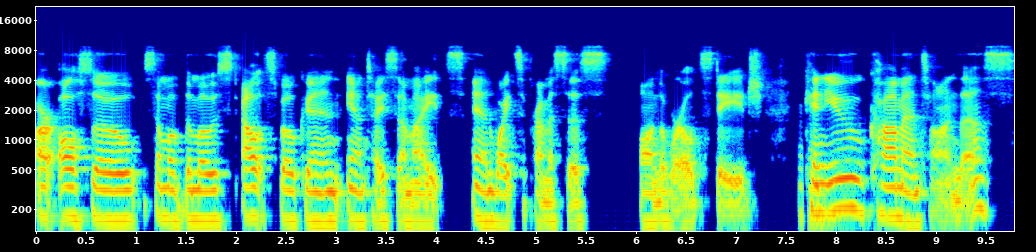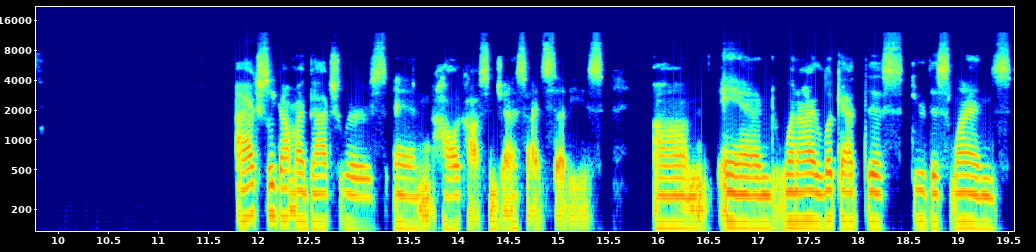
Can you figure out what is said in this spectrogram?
are also some of the most outspoken anti Semites and white supremacists on the world stage. Can you comment on this? I actually got my bachelor's in Holocaust and Genocide Studies. Um, and when I look at this through this lens,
